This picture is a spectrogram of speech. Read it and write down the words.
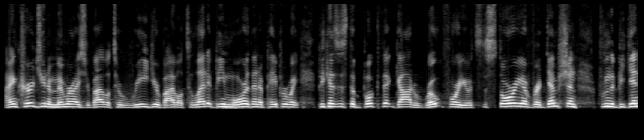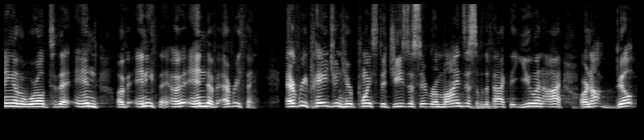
I encourage you to memorize your Bible, to read your Bible, to let it be more than a paperweight, because it's the book that God wrote for you. It's the story of redemption from the beginning of the world to the end of anything, uh, end of everything. Every page in here points to Jesus. It reminds us of the fact that you and I are not built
